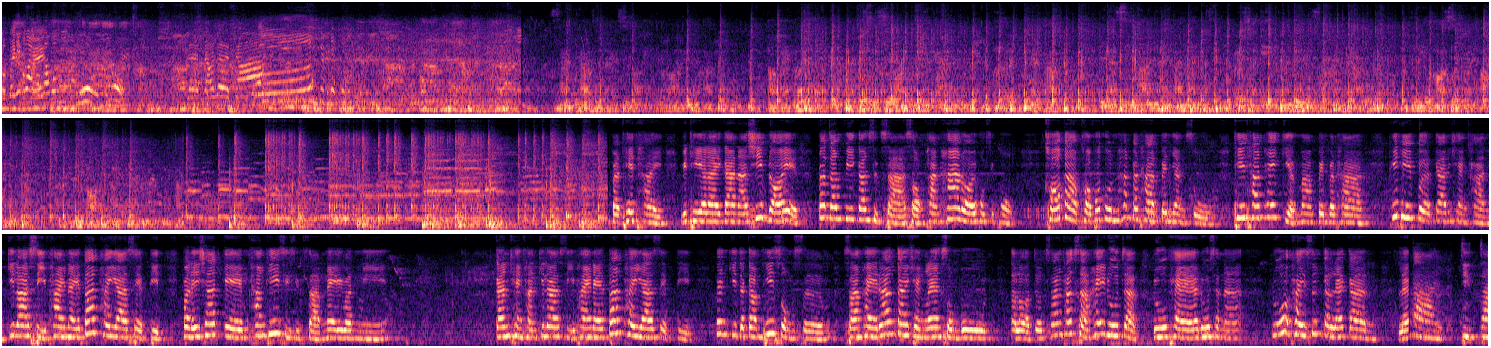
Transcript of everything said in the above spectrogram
ต่ไปดีกว่าเพราะว่ามี ประเทศไทย วิทยาลัยการอาชีพร้อยเอ็ดประจำปีการศึกษา 2566 ขอกราบขอบพระคุณท่านประธานเป็นอย่างสูง ที่ท่านให้เกียรติมาเป็นประธาน พิธีเปิดการแข่งขันกีฬาสีภายในต้านภัยาเสพติดปริชาติเกมครั้งที่ 43 ในวันนี้ การแข่งขันกีฬาสีภายในต้านภัยยาเสพติดเป็นกิจกรรมที่ส่งเสริม สร้างให้ร่างกายแข็งแรงสมบูรณ์ ตลอดจนสร้างทักษะให้รู้จักรู้แพ้ รู้ชนะ รู้อภัยซึ่งกันและกัน และกาย จิตใจ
